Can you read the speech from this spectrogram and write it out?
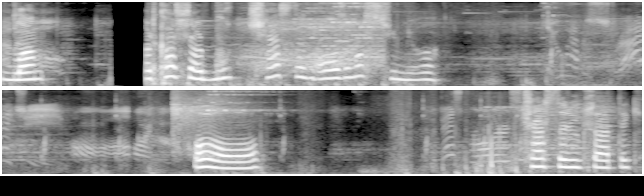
Lan. Arkadaşlar bu Chester'ın ağzına sıçayım ya. you Chester'ı yükselttik.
